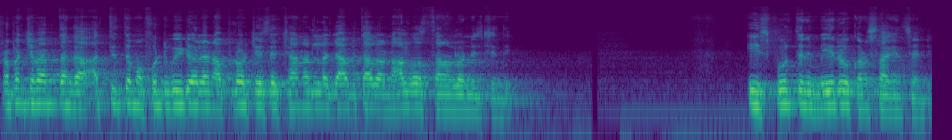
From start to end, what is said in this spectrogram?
ప్రపంచవ్యాప్తంగా అత్యుత్తమ ఫుడ్ వీడియోలను అప్లోడ్ చేసే ఛానళ్ళ జాబితాలో నాలుగో స్థానంలో నిలిచింది. ఈ స్ఫూర్తిని మీరు కొనసాగించండి.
